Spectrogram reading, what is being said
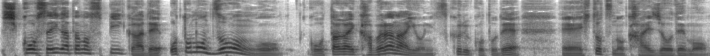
指向性型のスピーカーで音のゾーンをこうお互い被らないように作ることで、えー、一つの会場でも、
